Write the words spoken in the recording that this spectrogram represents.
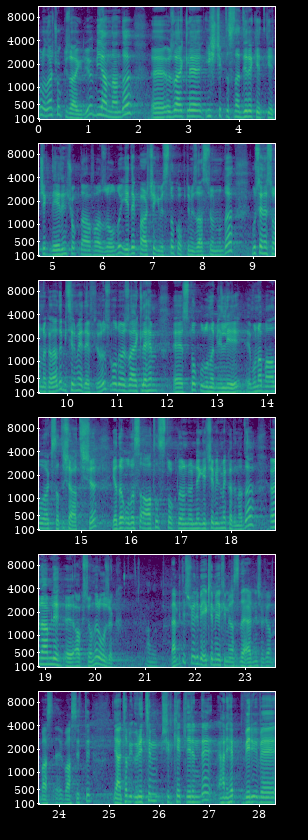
Buralar çok güzel gidiyor. Bir yandan da e, özellikle iş çıktısına direkt etki edecek değerin çok daha fazla olduğu yedek parça gibi stok optimizasyonunu da bu sene sonuna kadar da bitirmeyi hedefliyoruz. O da özellikle hem e, stok bulunabilirliği, e, buna bağlı olarak satış artışı ya da olası atıl stokların önüne geçebilmek adına da önemli e, aksiyonlar olacak. Anladım. Ben bir de şöyle bir ekleme ekleme aslında Erdinç Hocam e, bahsetti. Yani tabii üretim şirketlerinde hani hep veri ve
